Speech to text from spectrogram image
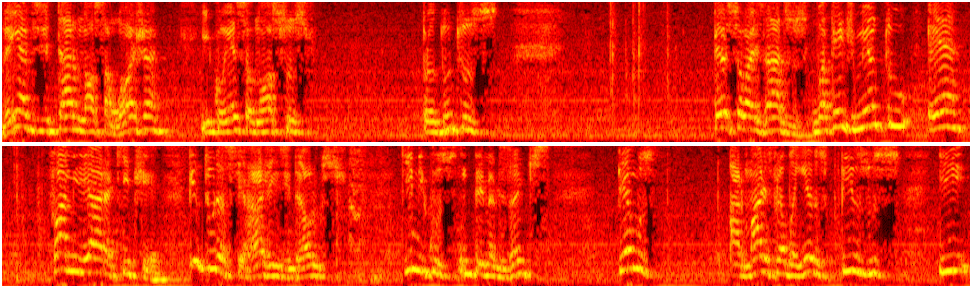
Venha visitar nossa loja e conheça nossos produtos personalizados. O atendimento é familiar aqui, tia. Pinturas, ferragens, hidráulicos, químicos impermeabilizantes. Temos armários para banheiros, pisos e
